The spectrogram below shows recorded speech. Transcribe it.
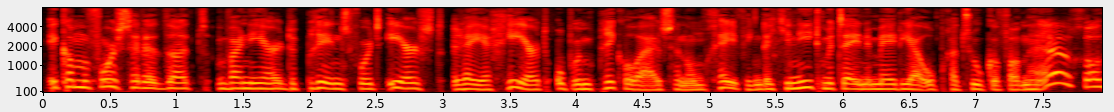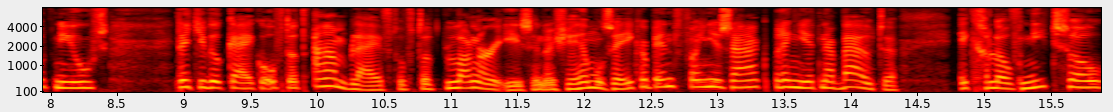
Ik kan me voorstellen dat wanneer de prins voor het eerst reageert... op een prikkel uit zijn omgeving... dat je niet meteen de media op gaat zoeken van hè, groot nieuws... dat je wil kijken of dat aanblijft, of dat langer is. En als je helemaal zeker bent van je zaak, breng je het naar buiten. Ik geloof niet zo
